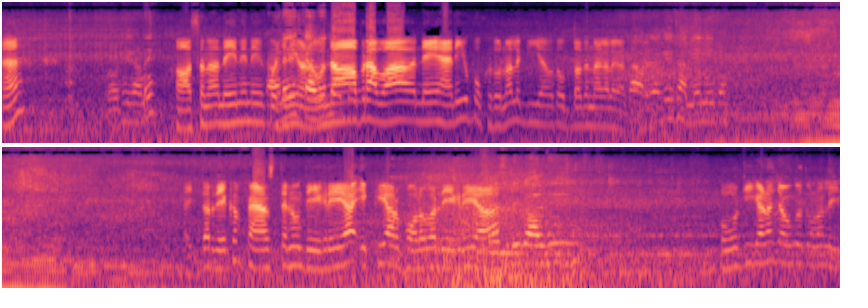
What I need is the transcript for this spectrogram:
ਹੈ? ਰੋਟੀ ਖਾਣੇ? ਹਾਸਨਾ ਨਹੀਂ ਨਹੀਂ ਨਹੀਂ ਕੁਝ ਨਹੀਂ ਆਣਾ ਨਾ ਭਰਾਵਾ ਨਹੀਂ ਹੈ ਨਹੀਂ ਭੁੱਖ ਤੋਂ ਨਾ ਲੱਗੀ ਆ ਉਹ ਤਾਂ ਉਦਾਂ ਦੇ ਨਾਲ ਗੱਲ ਕਰਦਾ ਘਰ ਜਾ ਕੇ ਖਾਣੇ ਨਹੀਂ ਤਾਂ। ਇੱਧਰ ਦੇਖ ਫੈਨਸ ਤੈਨੂੰ ਦੇਖ ਰਹੇ ਆ 1000 ਫਾਲੋਅਰ ਦੇਖ ਰਹੇ ਆ। ਸਤਿ ਸ਼੍ਰੀ ਅਕਾਲ ਜੀ। ਹੋਰ ਕੀ ਕਹਿਣਾ ਚਾਹੋਗੇ ਤੂੰ ਉਹਨਾਂ ਲਈ?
